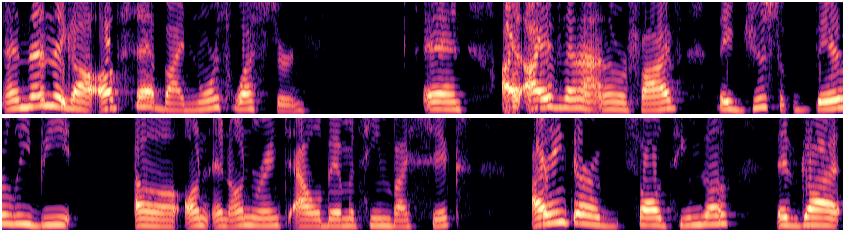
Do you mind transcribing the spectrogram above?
And then they got upset by Northwestern. And I, I have them at number five. They just barely beat uh, on an unranked Alabama team by six. I think they're a solid team, though. They've got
